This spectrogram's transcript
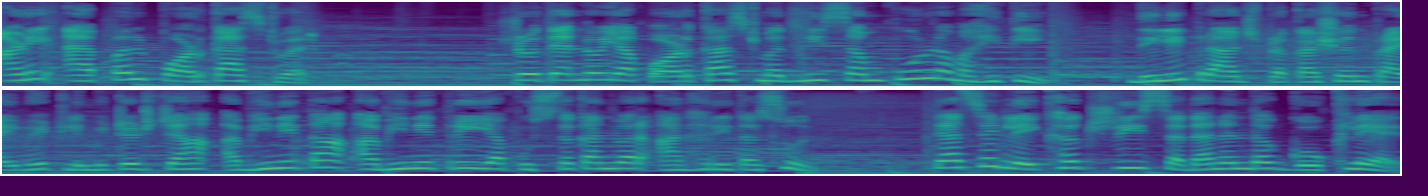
आणि ॲपल पॉडकास्टवर श्रोत्यांनो या पॉडकास्टमधली संपूर्ण माहिती दिलीप राज प्रकाशन प्रायव्हेट लिमिटेडच्या अभिनेता अभिनेत्री या पुस्तकांवर आधारित असून त्याचे लेखक श्री सदानंद गोखले आहेत.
